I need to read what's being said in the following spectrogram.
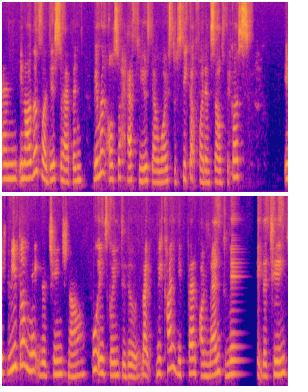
And in order for this to happen, women also have to use their voice to speak up for themselves because if we don't make the change now, who is going to do? Like we can't depend on men to make the change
